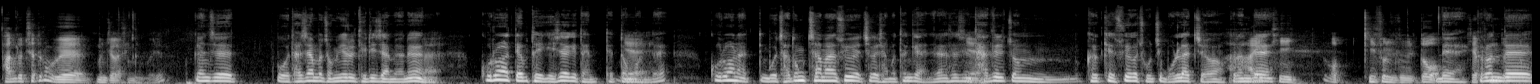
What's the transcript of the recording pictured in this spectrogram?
반도체들은 왜 문제가 생긴 거예요? 그러니까 이제 뭐 다시 한번 정리를 드리자면은 네. 코로나 때부터 이게 시작이 된, 됐던 예. 건데 코로나 뭐 자동차만 수요 예측을 잘못한 게 아니라 사실 예. 다들 좀 그렇게 수요가 좋을지 몰랐죠. 그런데 아, IT 업 기술들도 네. 그런데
